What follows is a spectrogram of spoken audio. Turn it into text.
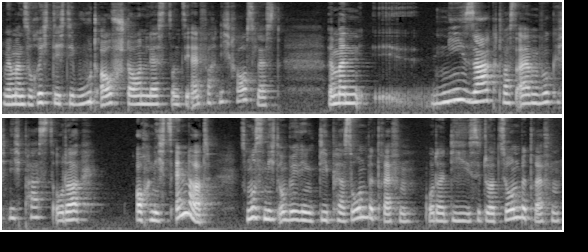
Wenn man so richtig die Wut aufstauen lässt und sie einfach nicht rauslässt. Wenn man äh, nie sagt, was einem wirklich nicht passt oder auch nichts ändert. Es muss nicht unbedingt die Person betreffen oder die Situation betreffen.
